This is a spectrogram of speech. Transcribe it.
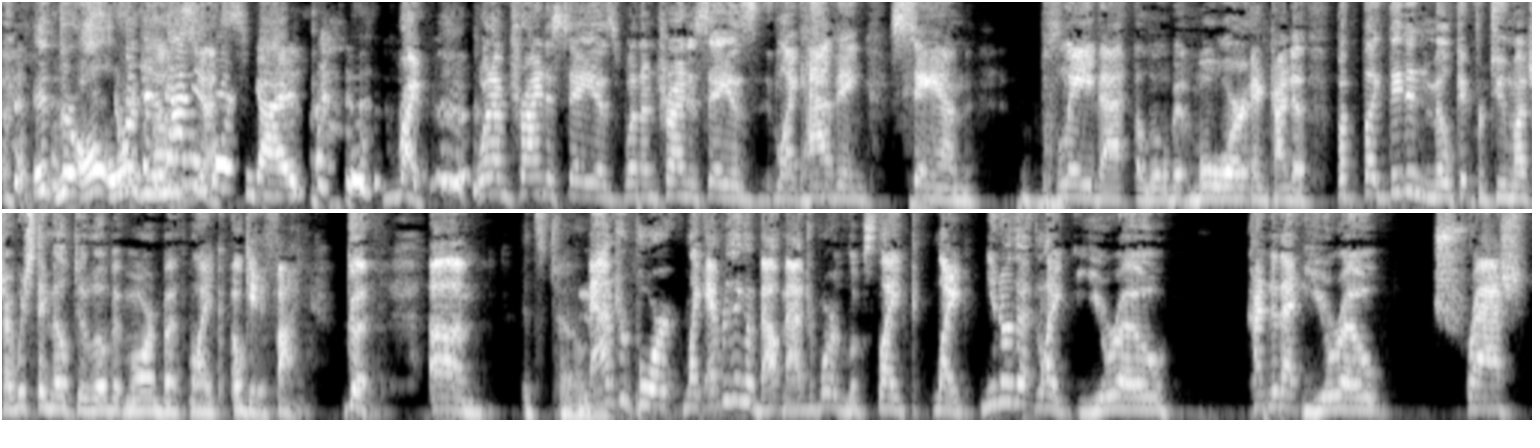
digress. It, they're all It wasn't organs. yes. important, guys. right. What I'm trying to say is, what I'm trying to say is, like having Sam play that a little bit more and kind of, but like they didn't milk it for too much. I wish they milked it a little bit more, but like, okay, fine, good. Um, It's tone. Madripoor, like everything about Madripoor looks like like you know that like Euro, kind of that Euro trash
